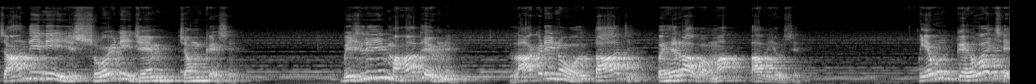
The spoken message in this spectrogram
ચાંદીની સોયની જેમ ચમકે છે. બિજલી મહાદેવને લાકડીનો તાજ પહેરાવવામાં આવ્યો છે. એવું કહેવાય છે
